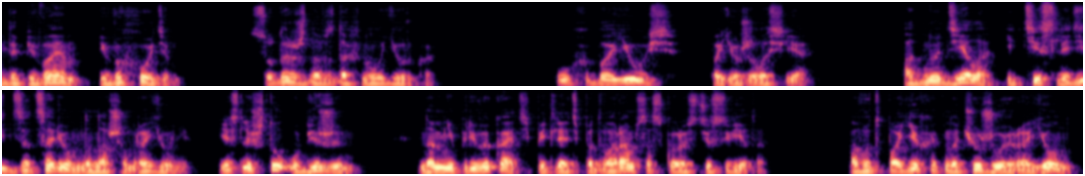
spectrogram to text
допиваем и выходим. Судорожно вздохнул Юрка. Ух, боюсь, поежилась я. Одно дело идти следить за царем на нашем районе. Если что, убежим. Нам не привыкать петлять по дворам со скоростью света. А вот поехать на чужой район,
